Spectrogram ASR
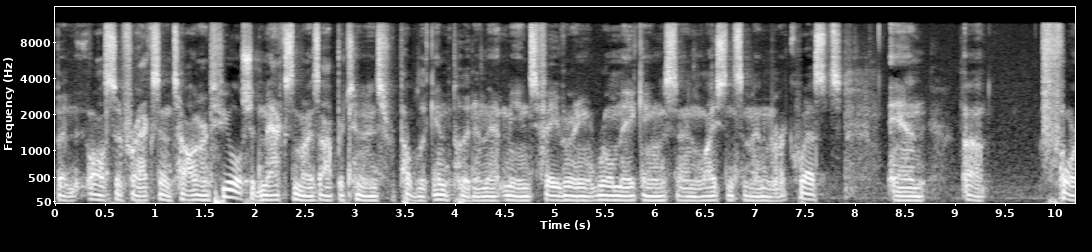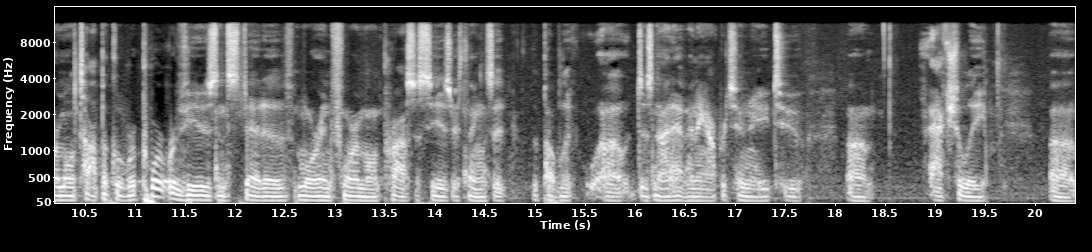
but also for accident-tolerant fuel, should maximize opportunities for public input, and that means favoring rulemakings and license amendment requests and uh, formal topical report reviews instead of more informal processes or things that the public uh, does not have any opportunity to um, actually uh,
